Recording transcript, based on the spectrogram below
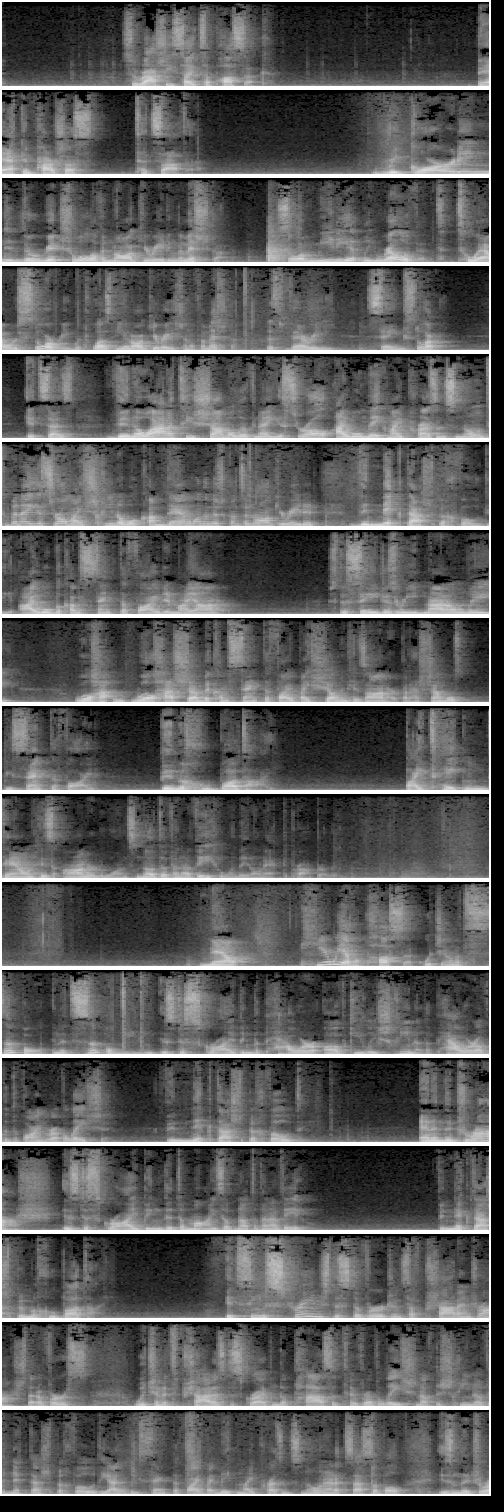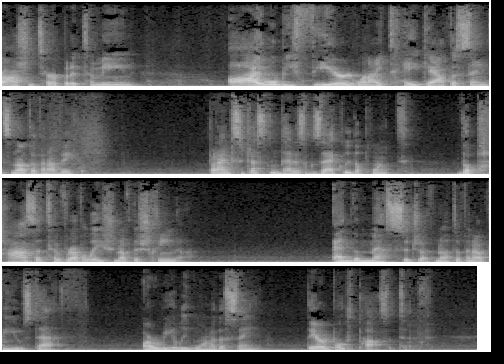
So Rashi cites a pasuk back in Parshas Tetzaveh regarding the ritual of inaugurating the Mishkan. So immediately relevant to our story, which was the inauguration of the Mishkan. This very same story. It says, Vinoarati shamal Bnei Yisrael, I will make my presence known to Bnei Yisrael. My Shekhinah will come down when the Mishkan's inaugurated. Vinikdash bechvodi, I will become sanctified in my honor. So the sages read not only will, ha- will Hashem become sanctified by showing his honor, but Hashem will be sanctified b'mechubadai, by taking down his honored ones, Nadav and Avihu, when they don't act properly. Now, here we have a pasuk, which in its simple, in its simple meaning, is describing the power of Gili Shechina, the power of the divine revelation, the Nikdash Bechvodi. And in the Drash is describing the demise of Nadav and Avihu, the Nikdash B'mechubadai. It seems strange, this divergence of Pshat and Drash, that a verse which in its pshat is describing the positive revelation of the Shekhinah of Nikdash Bechvodi, I will be sanctified by making my presence known and accessible, is in the Drash interpreted to mean, I will be feared when I take out the saints Nadav and Avihu. But I'm suggesting that is exactly the point. The positive revelation of the Shekhinah and the message of Nadav and Avihu's death are really one of the same. They are both positive.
